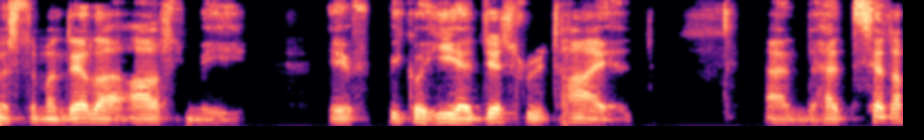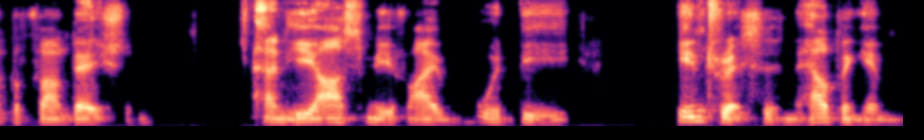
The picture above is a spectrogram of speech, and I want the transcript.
Mr. Mandela asked me if, because he had just retired and had set up a foundation, and he asked me if I would be interested in helping him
